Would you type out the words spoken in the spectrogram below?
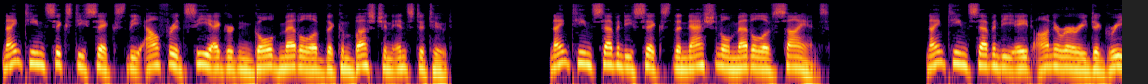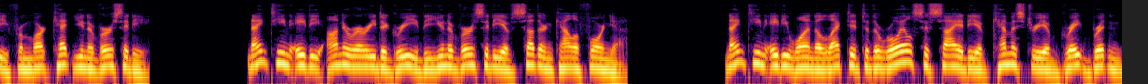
1966 the Alfred C. Egerton Gold Medal of the Combustion Institute. 1976 the National Medal of Science. 1978 honorary degree from Marquette University. 1980 honorary degree the University of Southern California 1981 elected to the Royal Society of Chemistry of Great Britain.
